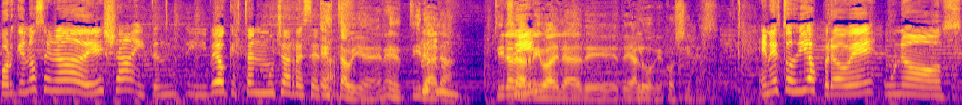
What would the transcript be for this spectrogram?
Porque no sé nada de ella y, ten- y veo que está en muchas recetas. Está bien, eh, tírala. Tírala ¿Sí? arriba de, la, de, de algo que cocines. En estos días probé unos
